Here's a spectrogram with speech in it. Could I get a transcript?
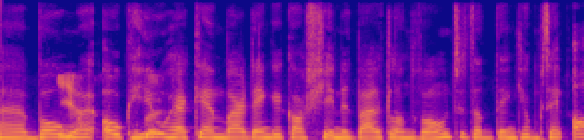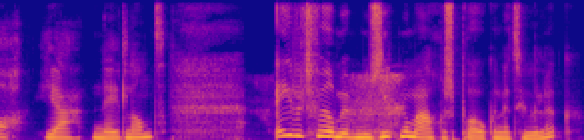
Uh, bomen, ja, ook heel herkenbaar, denk ik, als je in het buitenland woont. Dat denk je ook meteen, oh ja, Nederland. En je doet veel met muziek, normaal gesproken natuurlijk.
